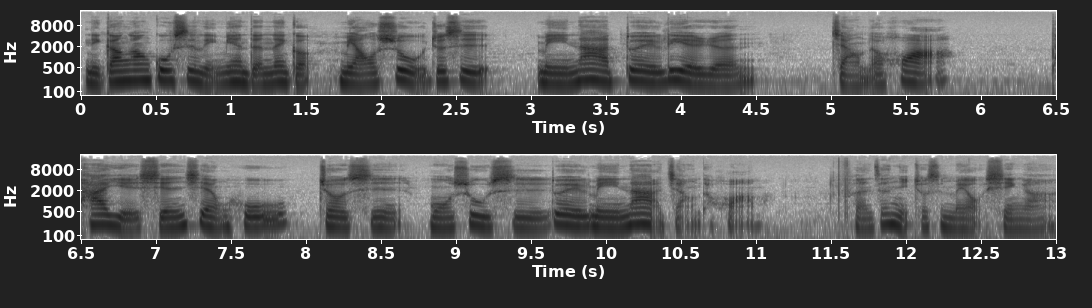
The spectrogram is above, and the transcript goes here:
你刚刚故事里面的那个描述，就是。米娜对猎人讲的话，他也显显乎就是魔术师对米娜讲的话嘛。反正你就是没有心啊，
